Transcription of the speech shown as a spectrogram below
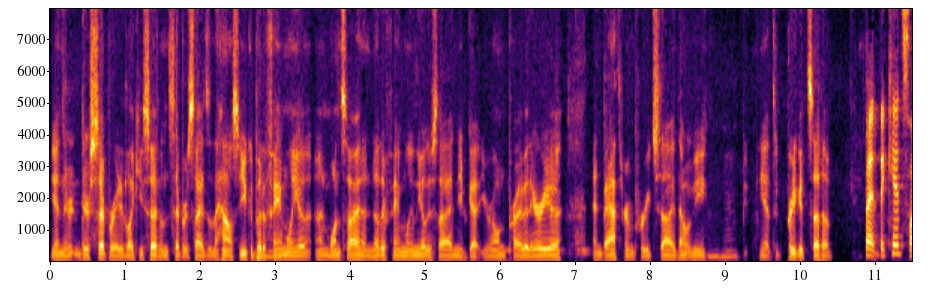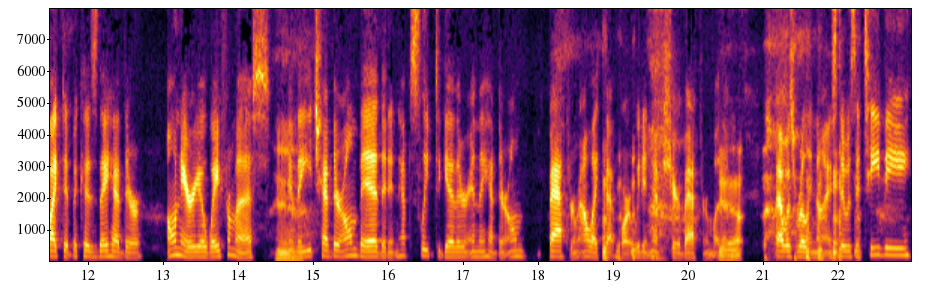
and they're they're separated, like you said, on separate sides of the house. So you could put Mhm. a family uh, on one side, another family on the other side, and you've got your own private area and bathroom for each side. That would be, Mhm. yeah, it's a pretty good setup. But the kids liked it because they had their own area away from us and they each had their own bed. They didn't have to sleep together and they had their own bathroom. I like that part. we didn't have to share a bathroom with them. yeah, That was really nice. There was a TV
